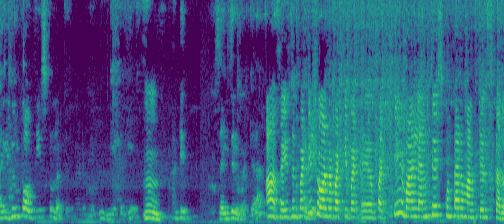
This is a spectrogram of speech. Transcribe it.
ఐదు పావు తీసుకున్నట్టు మేడం. అంటే సైజుని బట్టా? ఆ సైజుని బట్టి షోల్డర్ బట్టి బట్టి వాళ్ళు ఎంత వేసుకుంటారో మనకు తెలుసు కదా.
